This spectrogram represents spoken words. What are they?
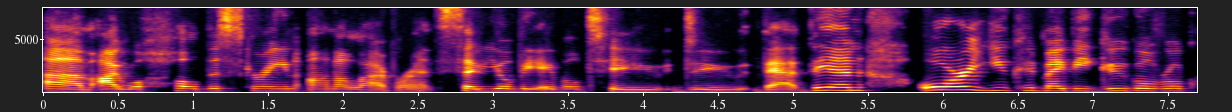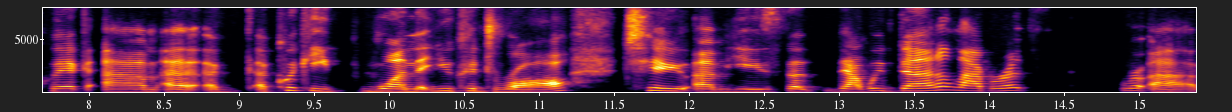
um, I will hold the screen on a Labyrinth, so you'll be able to do that then. Or you could maybe Google real quick um, a, a, a quickie one that you could draw to um, use the. Now we've done a Labyrinth uh,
